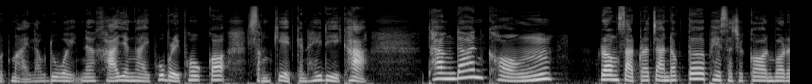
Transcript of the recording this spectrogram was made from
กฎหมายแล้วด้วยนะคะ ยังไงผู้บริโภคก็สังเกตกันให้ดีค่ะ ทางด้านของ รองศาสตราจารย์ดรเภสัชกรวร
